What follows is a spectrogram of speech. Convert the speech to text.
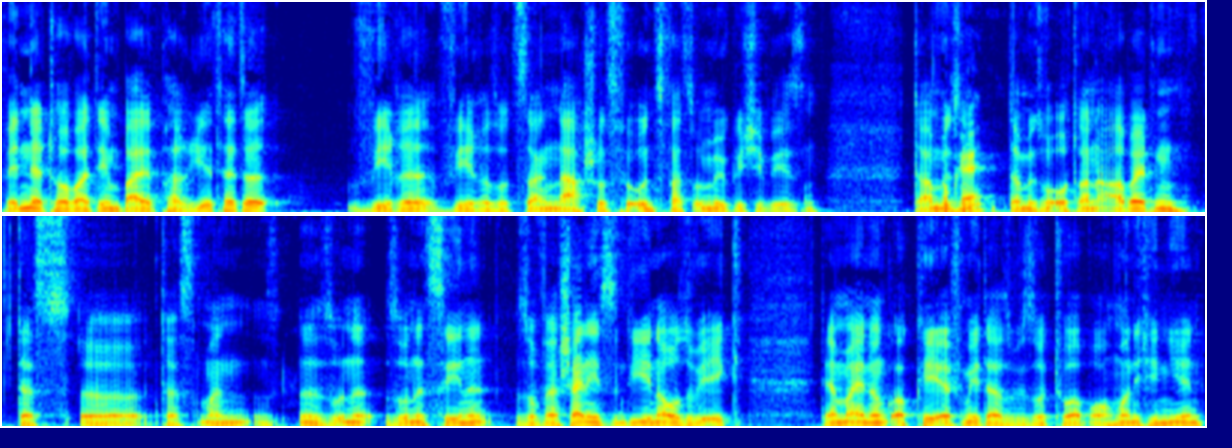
wenn der Torwart den Ball pariert hätte, wäre, wäre sozusagen Nachschuss für uns fast unmöglich gewesen. Da müssen, Okay. da müssen wir auch dran arbeiten, dass, äh, dass man äh, so, eine, so eine Szene, so wahrscheinlich sind die genauso wie ich, der Meinung, okay, Elfmeter sowieso Tor, brauchen wir nicht hingehen.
